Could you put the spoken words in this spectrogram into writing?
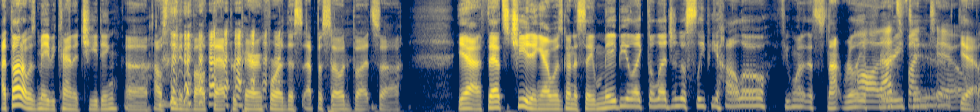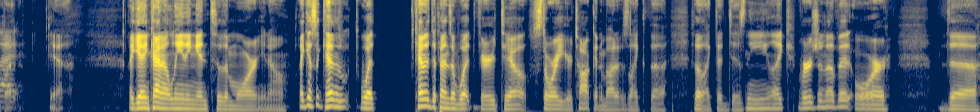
I thought I was maybe kind of cheating. Uh, I was thinking about that preparing for this episode, but uh, yeah, if that's cheating, I was going to say maybe like the Legend of Sleepy Hollow. If you want, that's not really Oh, a that's fairy fun tale. too, Yeah, but- but yeah, again, kind of leaning into the more, you know, I guess it kind of what kind of depends on what fairy tale story you're talking about. It was like the it like the Disney like version of it or the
